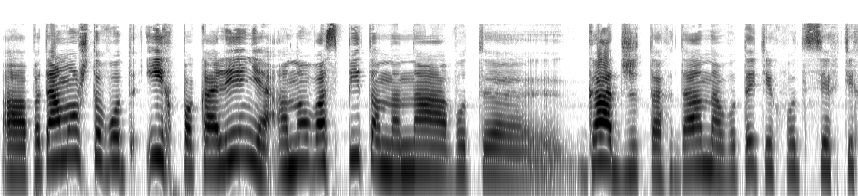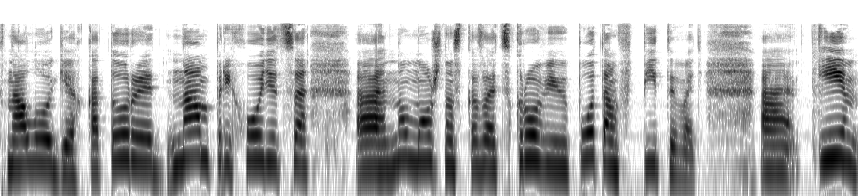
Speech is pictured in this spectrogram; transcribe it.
А, потому что вот их поколение оно воспитано на вот э, гаджетах да на вот этих вот всех технологиях которые нам приходится а, ну можно сказать с кровью и потом впитывать. А, и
